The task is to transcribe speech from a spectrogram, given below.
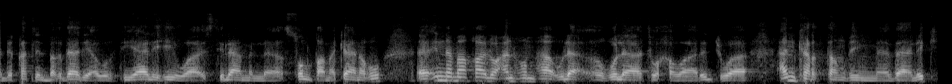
لقتل البغدادي أو اغتياله واستلام السلطة مكانه. إنما قالوا عنهم هؤلاء غلاة وخوارج وأنكر التنظيم ذلك.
